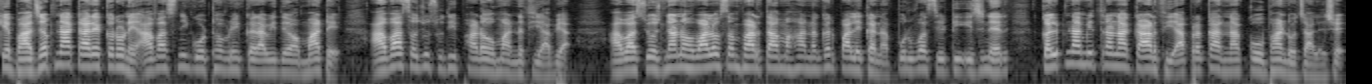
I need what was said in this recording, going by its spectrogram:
કે ભાજપના કાર્યકરોને આવાસની ગોઠવણી કરાવી દેવા માટે આવાસ હજુ સુધી ફાળવવામાં નથી આવ્યા. આવાસ યોજનાનો હવાલો સંભાળતા મહાનગરપાલિકાના પૂર્વ સિટી ઇજનેર કલ્પના મિત્રના કાળથી આ પ્રકારના કૌભાંડો ચાલે છે.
